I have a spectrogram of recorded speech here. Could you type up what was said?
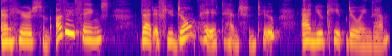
And here's some other things that if you don't pay attention to and you keep doing them,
